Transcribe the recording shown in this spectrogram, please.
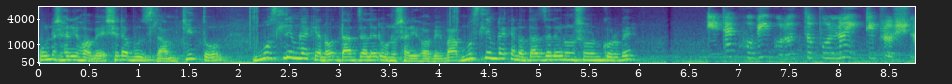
অনুসারী হবে, সেটা বুঝলাম। কিন্তু মুসলিমরা কেন দাজ্জালের অনুসারী হবে বা মুসলিমরা কেন দাজ্জালের অনুসরণ করবে? এটা খুবই গুরুত্বপূর্ণ একটি প্রশ্ন।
